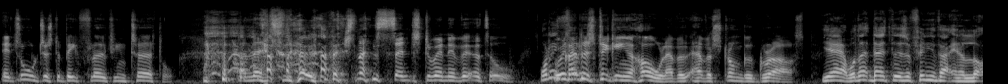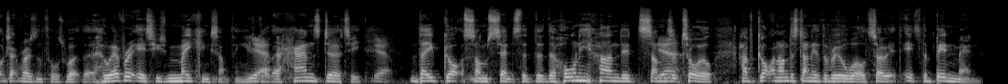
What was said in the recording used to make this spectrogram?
it's all just a big floating turtle, and there's no there's no sense to any of it at all. What Whereas incredi- others digging a hole have a have a stronger grasp. Yeah, well, there- there's, there's a feeling of that in a lot of Jack Rosenthal's work that whoever it is who's making something, who's Yeah. got their hands dirty, Yeah. they've got some sense that the, the horny-handed sons Yeah. of toil have got an understanding of the real world. So it, it's the bin men.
